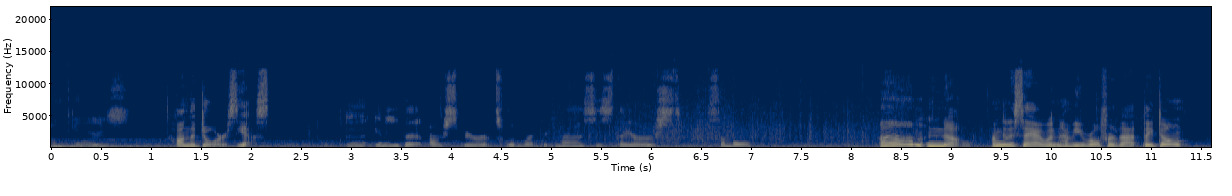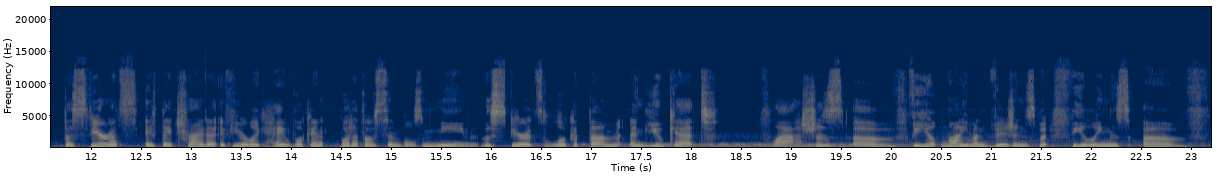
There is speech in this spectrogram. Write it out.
On doors? on the doors yes. Uh, any that our spirits would recognize as theirs symbol? um no. I'm gonna say i wouldn't have you roll for that. They don't the spirits if they try to if you're like hey look at what do those symbols mean? The spirits look at them and you get flashes of feel not even visions but feelings of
